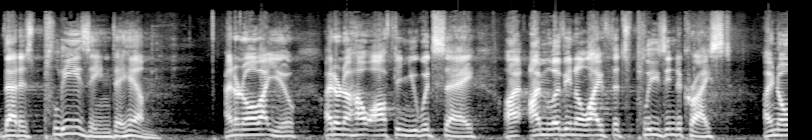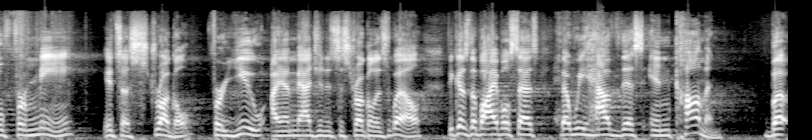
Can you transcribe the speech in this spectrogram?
that is pleasing to Him. I don't know about you. I don't know how often you would say, I'm living a life that's pleasing to Christ. I know for me, it's a struggle. For you, I imagine it's a struggle as well, because the Bible says that we have this in common. But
